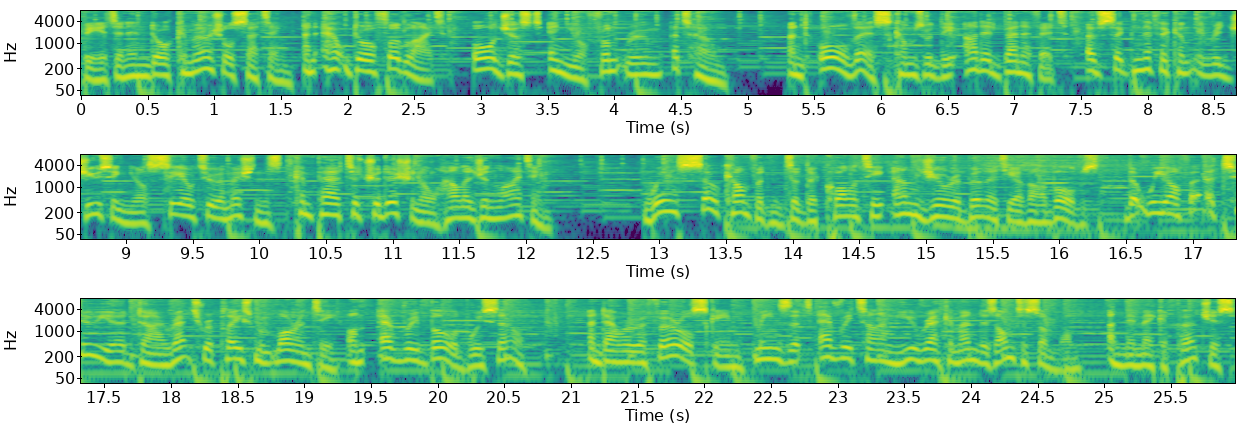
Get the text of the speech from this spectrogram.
be it an indoor commercial setting, an outdoor floodlight, or just in your front room at home. And all this comes with the added benefit of significantly reducing your CO2 emissions compared to traditional halogen lighting. We're so confident of the quality and durability of our bulbs that we offer a two-year direct replacement warranty on every bulb we sell. And our referral scheme means that every time you recommend us onto someone and they make a purchase,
